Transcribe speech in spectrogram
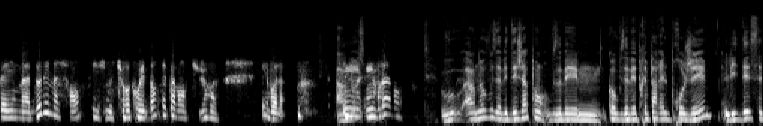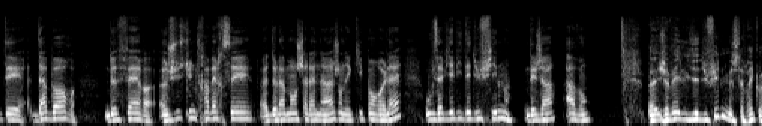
ben, il m'a donné ma chance et je me suis retrouvée dans cette aventure. Et voilà, Arnaud, une, une vraie aventure. Vous, Arnaud, vous avez déjà, vous avez, hum, quand vous avez préparé le projet, l'idée c'était d'abord de faire euh, juste une traversée euh, de la Manche à la nage en équipe en relais, ou vous aviez l'idée du film déjà avant? Ben, J'avais l'idée du film, mais c'est vrai qu'on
